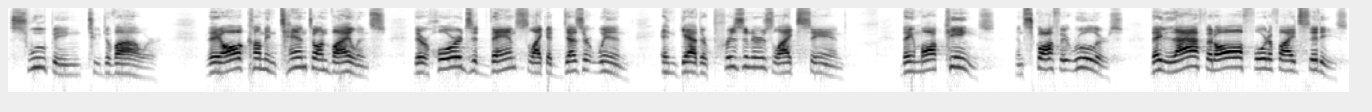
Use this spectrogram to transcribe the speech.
swooping to devour. They all come intent on violence. Their hordes advance like a desert wind and gather prisoners like sand. They mock kings and scoff at rulers. They laugh at all fortified cities.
